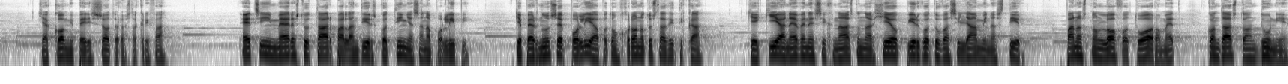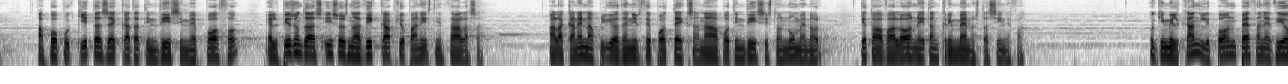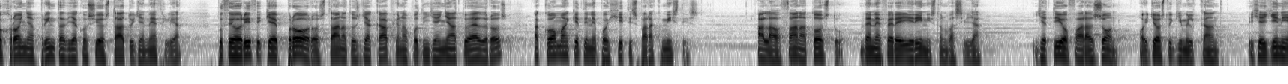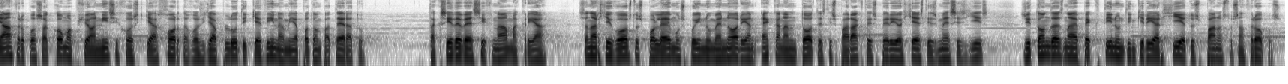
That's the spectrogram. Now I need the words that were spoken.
και ακόμη περισσότερο στα κρυφά. Έτσι οι μέρες του Τάρ Παλαντήρ σκοτίνιασαν από λύπη και περνούσε πολύ από τον χρόνο του στα δυτικά και εκεί ανέβαινε συχνά στον αρχαίο πύργο του βασιλιά Μιναστήρ, πάνω στον λόφο του Όρομετ, κοντά στο Αντούνιε, από όπου κοίταζε κατά την δύση με πόθο, ελπίζοντας ίσως να δει κάποιο πανί στην θάλασσα. Αλλά κανένα πλοίο δεν ήρθε ποτέ ξανά από την δύση στο Νούμενορ και το αβαλόνε ήταν κρυμμένο στα σύννεφα. Ο Κιμιλκάν λοιπόν πέθανε δύο χρόνια πριν τα διακοσιωστά του γενέθλια, που θεωρήθηκε πρόωρος θάνατος για κάποιον από την γενιά του Έλρος, ακόμα και την εποχή της παρακμίστης. Αλλά ο θάνατός του δεν έφερε ειρήνη στον βασιλιά, γιατί ο Φαραζόν, ο γιος του Γκιμιλκάντ, είχε γίνει άνθρωπος ακόμα πιο ανήσυχος και αχόρταγος για πλούτη και δύναμη από τον πατέρα του. Ταξίδευε συχνά μακριά, σαν αρχηγός τους πολέμους που οι Νουμενόριαν έκαναν τότε στις παράκτες περιοχές της Μέσης Γης, ζητώντας να επεκτείνουν την κυριαρχία τους πάνω στους ανθρώπους.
